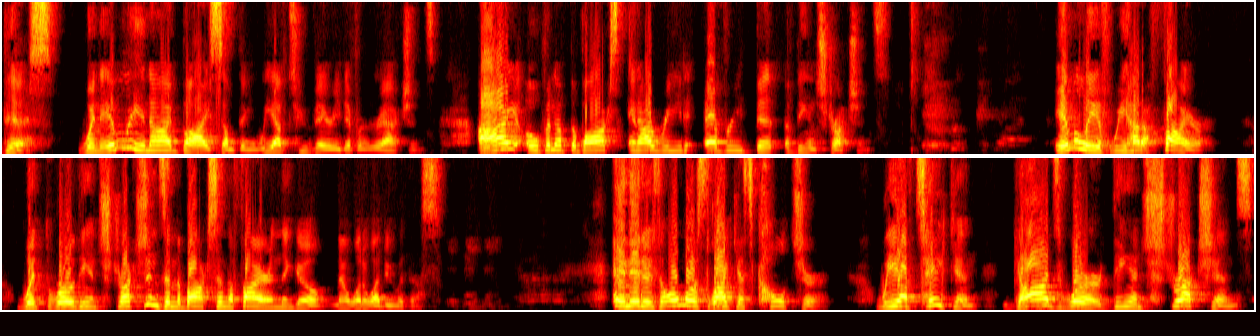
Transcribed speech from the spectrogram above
this. When Emily and I buy something, we have two very different reactions. I open up the box and I read every bit of the instructions. Emily, if we had a fire, would throw the instructions in the box in the fire and then go, now what do I do with this? And it is almost like as culture. We have taken God's word, the instructions,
